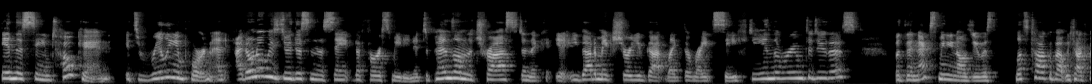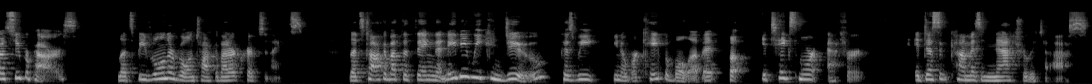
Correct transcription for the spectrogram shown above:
In the same token, it's really important, and I don't always do this in the same the first meeting. It depends on the trust, and the, you got to make sure you've got like the right safety in the room to do this. But the next meeting I'll do is let's talk about we talked about superpowers. Let's be vulnerable and talk about our kryptonites let's talk about the thing that maybe we can do because we you know we're capable of it but it takes more effort. It doesn't come as naturally to us.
